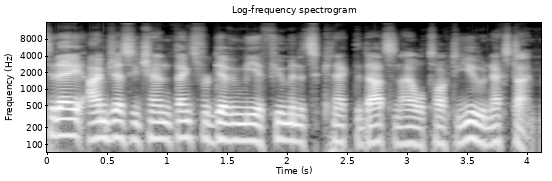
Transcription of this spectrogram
today. I'm Jesse Chen. Thanks for giving me a few minutes to connect the dots, and I will talk to you next time.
